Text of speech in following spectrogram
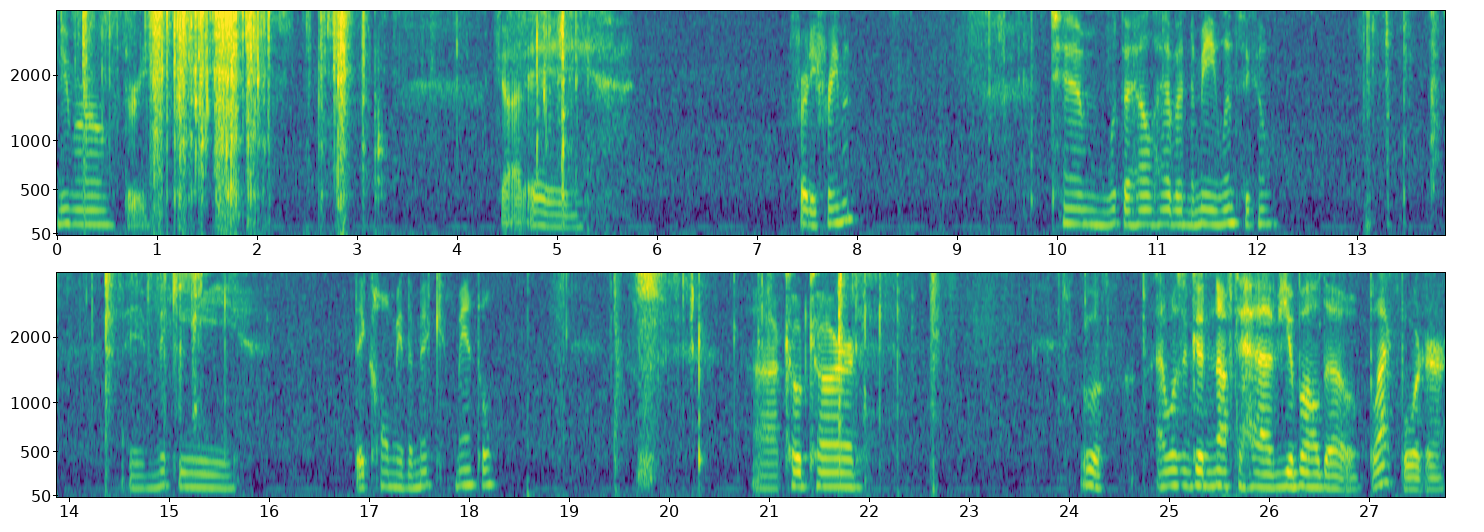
numero 3. Got a Freddie Freeman. Tim, what the hell happened to me, Lincecum? A Mickey, they call me the Mick Mantle. Uh, code card. Ooh, that wasn't good enough to have Ubaldo Black Border.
